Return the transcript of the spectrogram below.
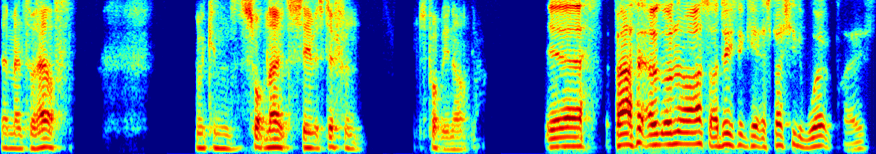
their mental health. We can swap notes, see if it's different. It's probably not. Yeah, but I think I don't know. also, I do think it, especially the workplace.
